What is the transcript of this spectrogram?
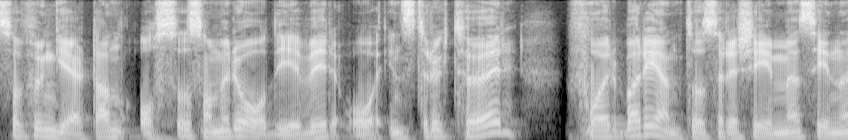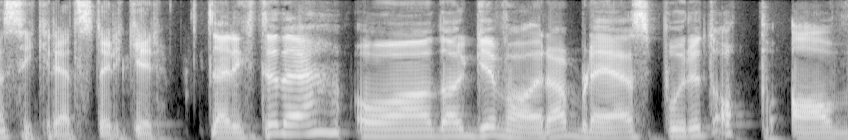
så fungerte han også som rådgiver og instruktør for Barrientos-regimet sine sikkerhetsstyrker. Det er riktig, det. Og da Guevara ble sporet opp av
